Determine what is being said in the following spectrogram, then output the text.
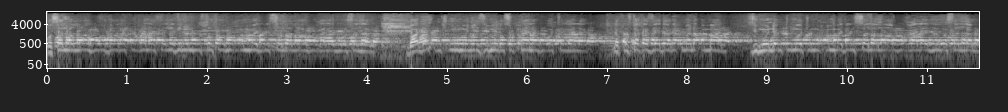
وصلى الله وبارك على سيدنا المصطفى محمد صلى الله عليه وسلم. بعد أن نشكر من يزمنا سبحانه وتعالى نكفتك زيد رحمن أمان. زمون دمتم محمد صلى الله عليه وسلم.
